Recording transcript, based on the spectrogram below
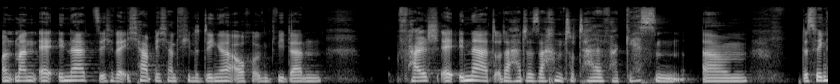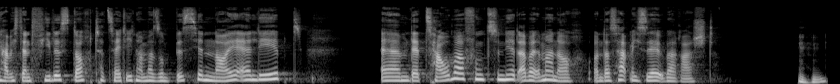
und man erinnert sich, oder ich habe mich an viele Dinge auch irgendwie dann falsch erinnert oder hatte Sachen total vergessen. Ähm, deswegen habe ich dann vieles doch tatsächlich nochmal so ein bisschen neu erlebt. Ähm, der Zauber funktioniert aber immer noch und das hat mich sehr überrascht. Mhm.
